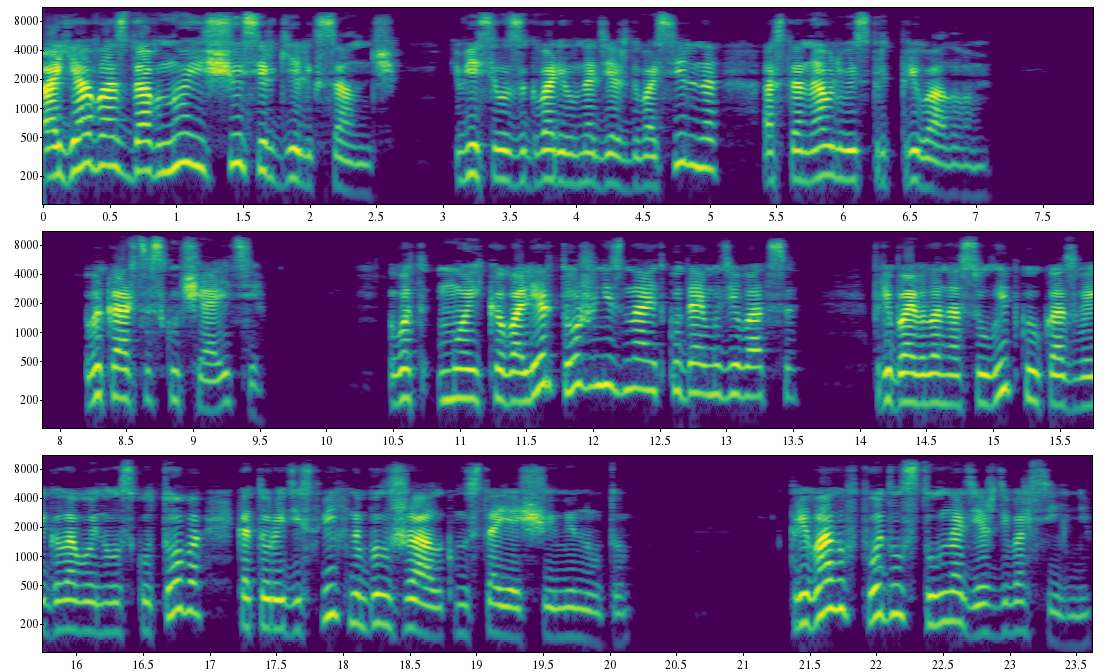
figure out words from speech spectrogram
А я вас давно ищу, Сергей Александрович, — весело заговорила Надежда Васильевна, останавливаясь пред Приваловым. — Вы, кажется, скучаете. Вот мой кавалер тоже не знает, куда ему деваться. — прибавила она с улыбкой, указывая головой на Лоскутова, который действительно был жалок в настоящую минуту. Привалов подал стул Надежде Васильевне.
